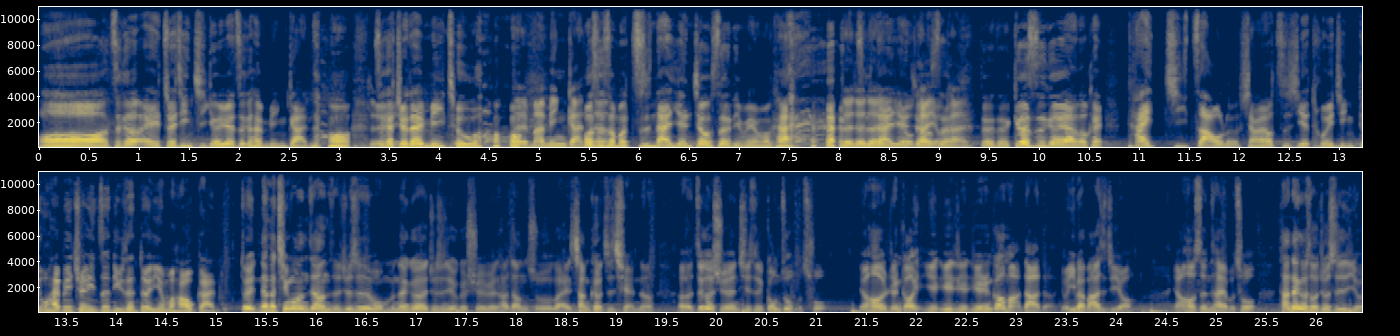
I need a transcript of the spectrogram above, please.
哦，这个哎、欸，最近几个月这个很敏感哦，这个绝对 me too 哦，对，蛮敏感的。或是什么直男研究社，你们有没有看？对对对，直男研究社，有看有看。对对，各式各样都可以。太急躁了，想要直接推进，都还没确定这女生对你有没有好感。对，那个情况是这样子，就是我们那个就是有个学员，他当初来上课之前呢，呃，这个学员其实工作不错，然后人高也也也人高马大的，有一百八十几哦。然后身材也不错，他那个时候就是有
